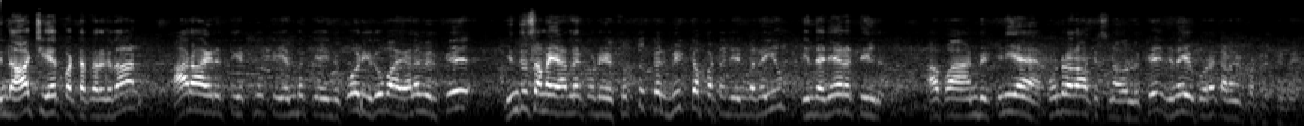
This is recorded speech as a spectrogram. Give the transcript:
இந்த ஆட்சி ஏற்பட்ட பிறகுதான் ஆறாயிரத்தி எட்நூற்றி எண்பத்தி ஐந்து கோடி ரூபாய் அளவிற்கு இந்து சமய அறநிலையத்துடைய சொத்துக்கள் மீட்கப்பட்டது என்பதையும் இந்த நேரத்தில் அப்ப அன்பிற்கினிய பொன் ராதாகிருஷ்ணன் அவர்களுக்கு நினைவு கூற கடமைப்பட்டிருக்கின்றேன்.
